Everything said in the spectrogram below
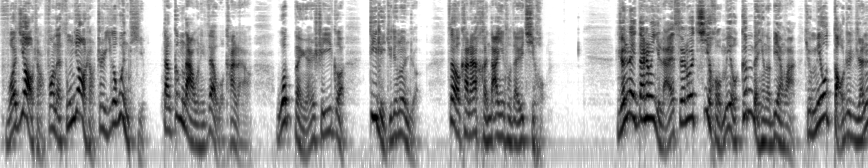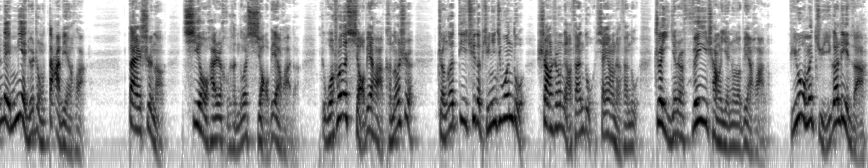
佛教上，放在宗教上，这是一个问题。但更大问题，在我看来啊，我本人是一个地理决定论者，在我看来，很大因素在于气候。人类诞生以来，虽然说气候没有根本性的变化，就没有导致人类灭绝这种大变化，但是呢，气候还是很多小变化的。我说的小变化，可能是整个地区的平均气温度上升两三度，下降两三度，这已经是非常严重的变化了。比如我们举一个例子啊，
